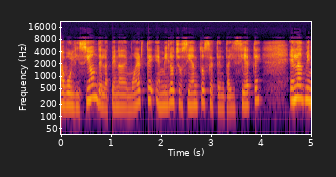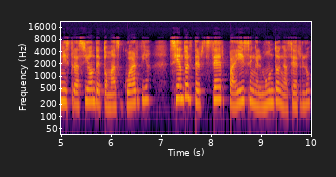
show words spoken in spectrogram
abolición de la pena de muerte en 1877 en la administración de Tomás Guardia, siendo el tercer país en el mundo en hacerlo,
